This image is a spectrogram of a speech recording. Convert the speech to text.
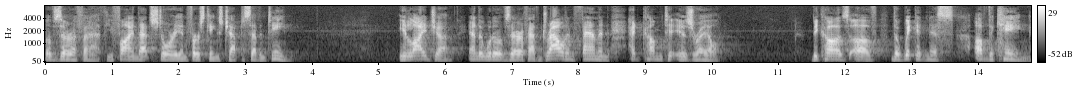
of Zarephath. You find that story in 1 Kings chapter 17. Elijah and the widow of Zarephath, drought and famine had come to Israel because of the wickedness of the king.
